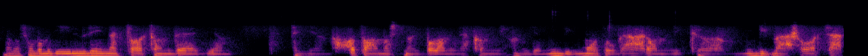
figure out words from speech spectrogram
nem azt mondom, hogy élőlénynek tartom, de egy ilyen, egy ilyen hatalmas nagy valaminek, ami, ami ugye mindig mozog, áramlik, mindig más arcát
